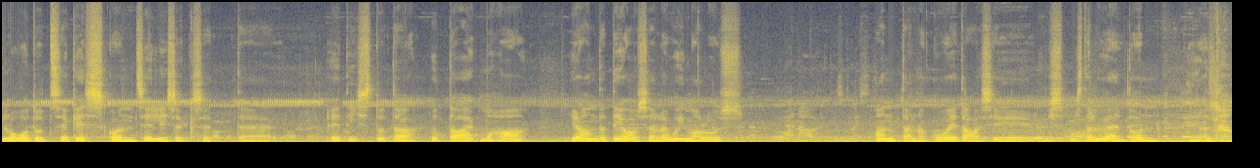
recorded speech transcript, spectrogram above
loodud see keskkond selliseks, et, et istuda, võtta aeg maha ja anda teosele võimalus anda nagu edasi, mis, mis tal öelda on nii-öelda.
